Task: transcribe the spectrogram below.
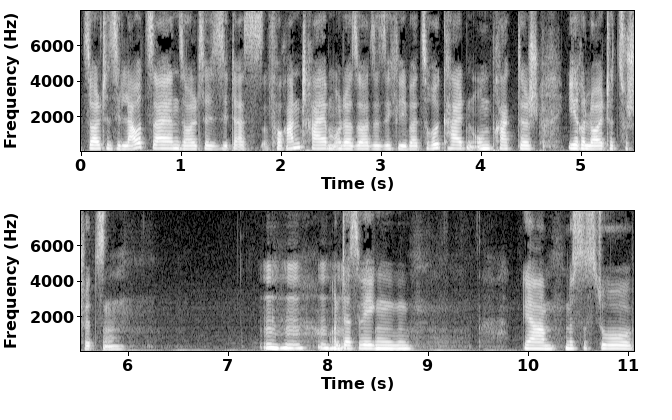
sollte sie laut sein, sollte sie das vorantreiben oder sollte sie sich lieber zurückhalten, um praktisch ihre Leute zu schützen. Mhm, mh. Und deswegen ja, müsstest du,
